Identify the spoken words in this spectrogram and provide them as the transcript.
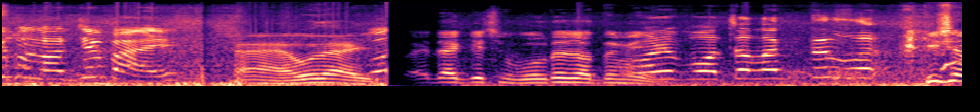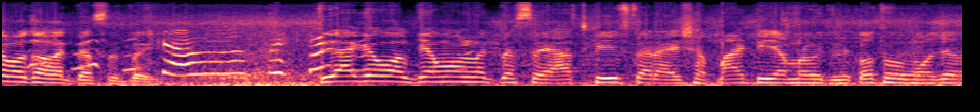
যখন লজ্জা পায়। হ্যাঁ উদয় এটা কিছু বলতে চাও তুমি? পরে পচা লাগতেছে। কিসের মজা লাগতেছে তুই? তুই আগে বল কেমন লাগতেছে? আজকে ইফতার আইসা পার্টি আমরা হইতেছে কত মজা।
